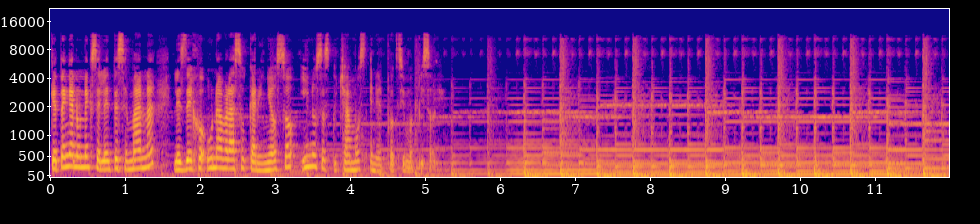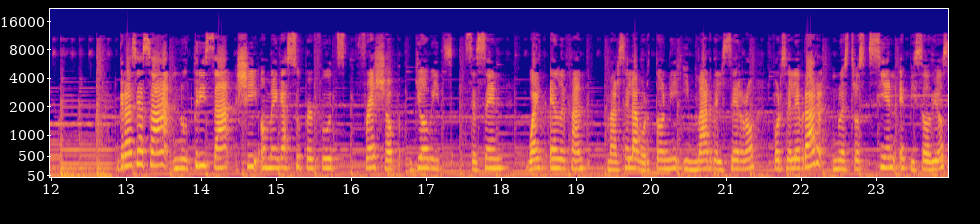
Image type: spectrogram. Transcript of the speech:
Que tengan una excelente semana, les dejo un abrazo cariñoso y nos escuchamos en el próximo episodio. Gracias a Nutriza, She Omega Superfoods, Fresh Shop, Jovitz, Cesen, White Elephant, Marcela Bortoni y Mar del Cerro por celebrar nuestros 100 episodios,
